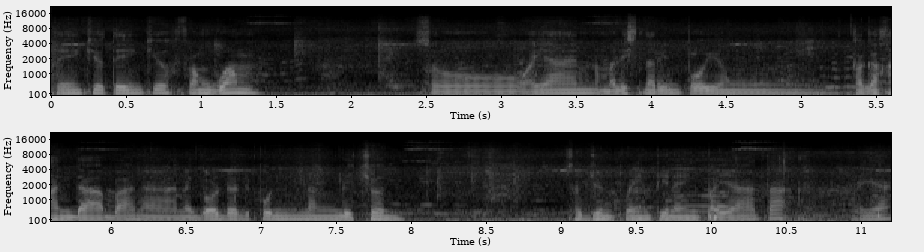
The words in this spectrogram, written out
Thank you, thank you. From Guam. So, ayan, malis na rin po yung taga Candaba na nag-order po ng lechon. Sa June 29 pa yata. Ayan.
